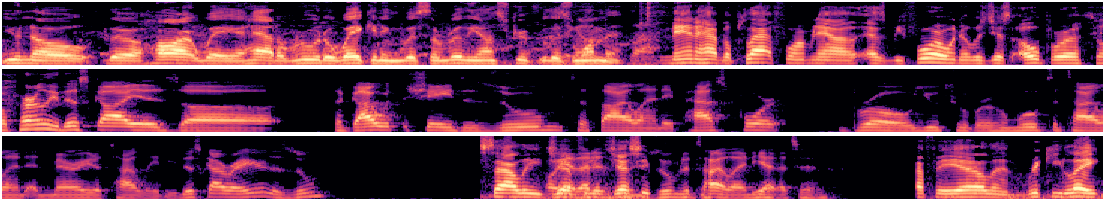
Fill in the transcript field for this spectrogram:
You know, the hard way and had a rude awakening with some really unscrupulous women. Men have a platform now, as before when it was just Oprah. so apparently this guy is uh the guy with the shades is zoom to thailand a passport bro youtuber who moved to thailand and married a thai lady this guy right here the zoom Sally, oh, yeah, Jeffrey, that is Jesse zoom. zoom to thailand yeah that's him Raphael and Ricki Lake.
